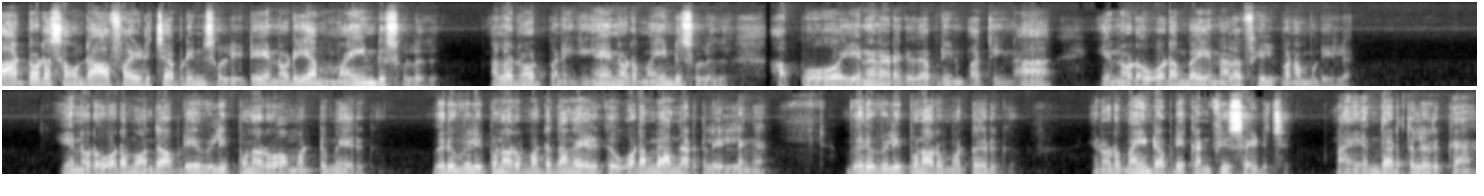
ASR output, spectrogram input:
பாட்டோட சவுண்டு ஆஃப் ஆகிடுச்சு அப்படின்னு சொல்லிட்டு என்னுடைய மைண்டு சொல்லுது. நல்லா நோட் பண்ணிக்கிங்க என்னோடய மைண்டு சொல்லுது. அப்போது என்ன நடக்குது அப்படின்னு பார்த்தீங்கன்னா என்னோடய உடம்பை என்னால் ஃபீல் பண்ண முடியல. என்னோட உடம்பு வந்து அப்படியே விழிப்புணர்வாக மட்டுமே இருக்குது வெறும் விழிப்புணர்வு மட்டும்தாங்க இருக்குது உடம்பே அந்த இடத்துல இல்லைங்க. வெறும் விழிப்புணர்வு மட்டும் இருக்குது என்னோடய மைண்ட் அப்படியே கன்ஃபியூஸ் ஆகிடுச்சு நான் எந்த இடத்துல இருக்கேன்?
